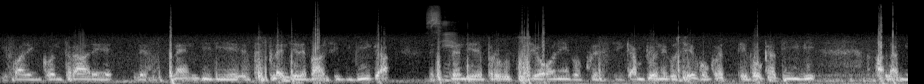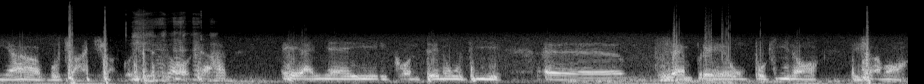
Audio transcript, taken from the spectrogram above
di fare incontrare le splendide basi di Viga, le sì. splendide produzioni con questi campioni così evocativi alla mia bocciaccia così esoca e ai miei contenuti eh, sempre un pochino diciamo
